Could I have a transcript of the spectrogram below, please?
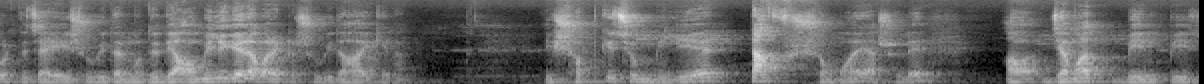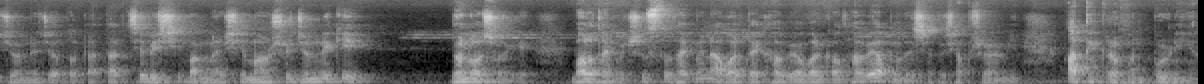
করতে চায়, এই সুবিধার মধ্যে দিয়ে আওয়ামী লীগের আবার একটা সুবিধা হয় কিনা। এই সব কিছু মিলিয়ে টাফ সময় আসলে জামাত, বিএনপির জন্য যতটা, তার চেয়ে বেশি বাংলাদেশের মানুষের জন্য কি? ধন্যবাদ সবাইকে। ভালো থাকবেন, সুস্থ থাকবেন। আবার দেখা হবে, আবার কথা হবে। আপনাদের সাথে সবসময় আমি আতিক রহমান, পূর্ণিয়া।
